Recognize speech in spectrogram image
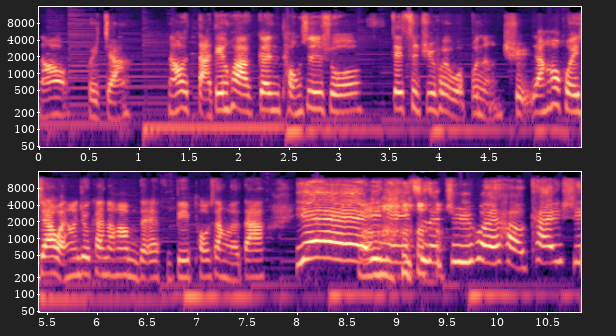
然后回家，然后打电话跟同事说这次聚会我不能去，然后回家晚上就看到他们的 FB PO 上了，大家耶，一年一次的聚会好开心。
